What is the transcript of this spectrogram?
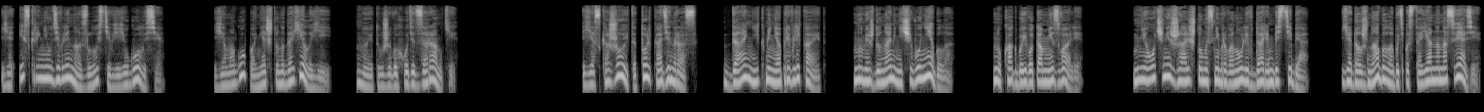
Я искренне удивлена злости в ее голосе. Я могу понять, что надоело ей, но это уже выходит за рамки. Я скажу это только один раз. Да, Ник меня привлекает, но между нами ничего не было. Ну как бы его там ни звали. Мне очень жаль, что мы с ним рванули в дарем без тебя. Я должна была быть постоянно на связи.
